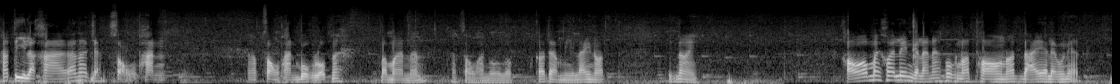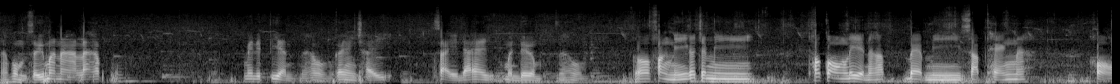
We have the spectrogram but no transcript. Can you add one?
ถ้าตีราคาก็น่าจะสองพัน นะครับสองพันบวกลบนะประมาณนั้นสองพันบวกลบก็จะมีไล่น็อตนิดหน่อยเขาก็ไม่ค่อยเล่นกันแล้วนะพวกน็อตทองน็อตไดอะไรพวกเนี้ยนะผมซื้อมานานแล้วครับ ไม่ได้เปลี่ยนนะครับผมก็ยังใช้ใส่ได้เหมือนเดิมนะครับผมก็ฝั่งนี้ก็จะมีท่อกรองเลดนะครับ แบบมีซับแท้งนะของ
